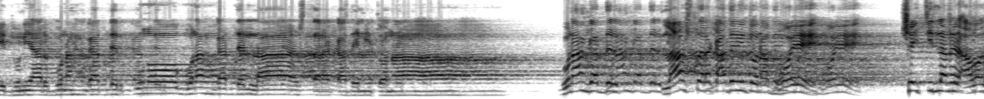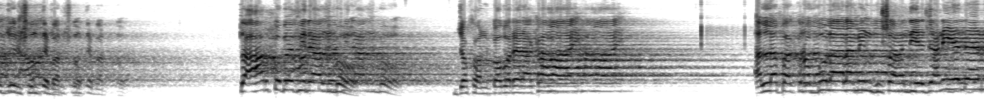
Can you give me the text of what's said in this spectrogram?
এই দুনিয়ার গুনাহগারদের, কোন গুনাহগারদের লাশ তারা কাঁধে নিত না। গুনাহগারদের লাশ তারা কাঁধে নিত না, ভয়ে। সেই চিল্লানের আওয়াজ যদি শুনতে পারত। তো আর কবে ফিরে আসব? যখন কবরে রাখা হয় আল্লাহ পাক রব্বুল আলামিন ঘোষণা দিয়ে জানিয়ে দেন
